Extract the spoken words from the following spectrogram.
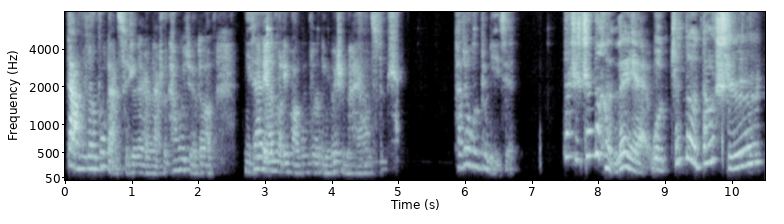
大部分不敢辞职的人来说，他会觉得你在联合利华工作，你为什么还要辞职？他就会不理解。但是真的很累耶！我真的当时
